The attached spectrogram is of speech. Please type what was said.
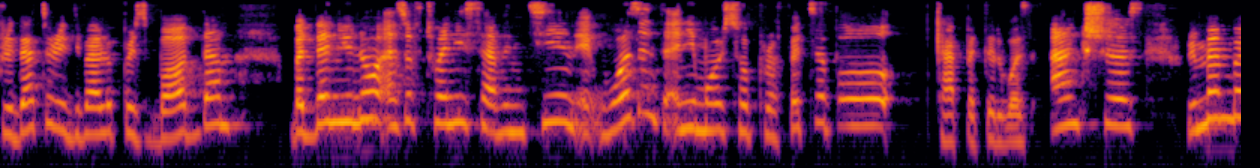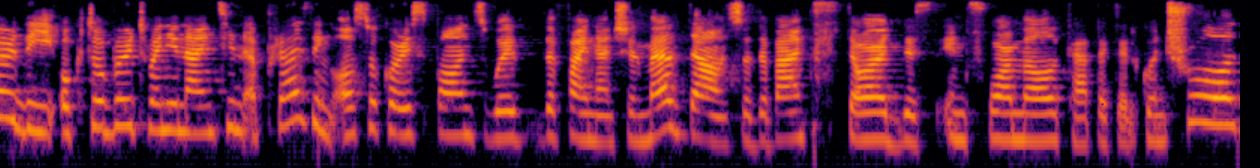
Predatory developers bought them. But then, you know, as of 2017, it wasn't anymore so profitable. Capital was anxious. Remember, the October 2019 uprising also corresponds with the financial meltdown. So the banks start this informal capital control,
